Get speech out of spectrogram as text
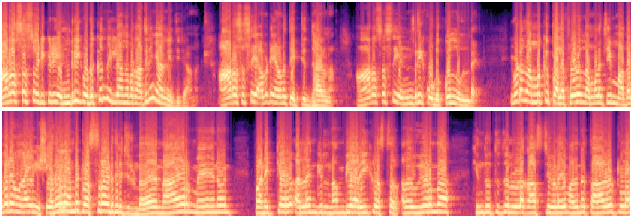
ആർ എസ് എസ് ഒരിക്കലും എൻട്രി കൊടുക്കുന്നില്ല എന്ന് പറഞ്ഞാൽ അതിന് ഞാൻ എതിരാണ്. ആർ എസ് എസ് അവിടെയാണ് തെറ്റിദ്ധാരണ. ആർ എസ് എസ് എൻട്രി കൊടുക്കുന്നുണ്ട്. ഇവിടെ നമുക്ക് പലപ്പോഴും നമ്മൾ ഈ മതപരമായ വിഷയം രണ്ട് ക്ലസ്റ്റർ ആയിട്ട് തിരിച്ചിട്ടുണ്ട്. അതായത് നായർ മേനോൻ പണിക്കർ അല്ലെങ്കിൽ നമ്പ്യാർ ഈ ക്ലസ്റ്റർ അതായത് ഉയർന്ന ഹിന്ദുത്വത്തിലുള്ള കാസ്റ്റുകളെയും അതിന് താഴോട്ടുള്ള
